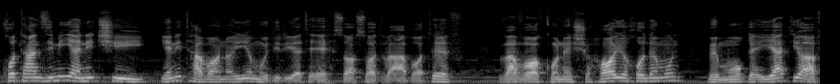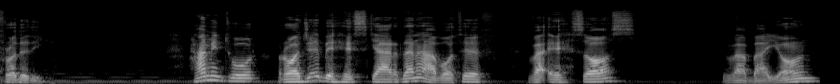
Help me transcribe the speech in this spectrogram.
خودتنظیمی یعنی چی؟ یعنی توانایی مدیریت احساسات و عواطف و واکنش های خودمون به موقعیت یا افراد دیگه. همینطور راجع به حس کردن عواطف و احساس و بیان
